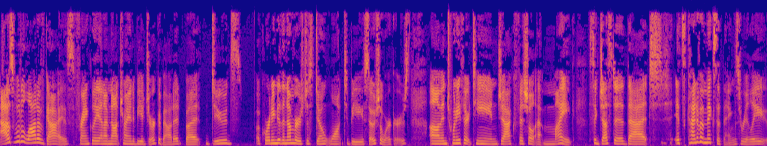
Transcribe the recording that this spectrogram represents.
as would a lot of guys, frankly, and I'm not trying to be a jerk about it, but dudes according to the numbers, just don't want to be social workers. Um, in 2013, Jack Fischel at Mike suggested that it's kind of a mix of things, really,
